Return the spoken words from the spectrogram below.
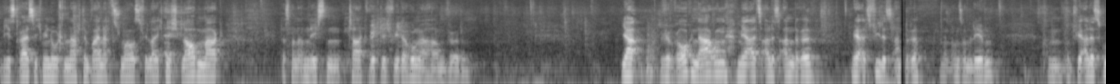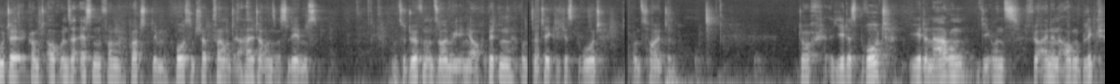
dies 30 Minuten nach dem Weihnachtsschmaus vielleicht nicht glauben mag, dass man am nächsten Tag wirklich wieder Hunger haben würde. Ja, wir brauchen Nahrung mehr als alles andere, mehr als vieles andere in unserem Leben. Und wie alles Gute kommt auch unser Essen von Gott, dem großen Schöpfer und Erhalter unseres Lebens. Und so dürfen und sollen wir ihn ja auch bitten, unser tägliches Brot uns heute. Doch jedes Brot, jede Nahrung, die uns für einen Augenblick,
